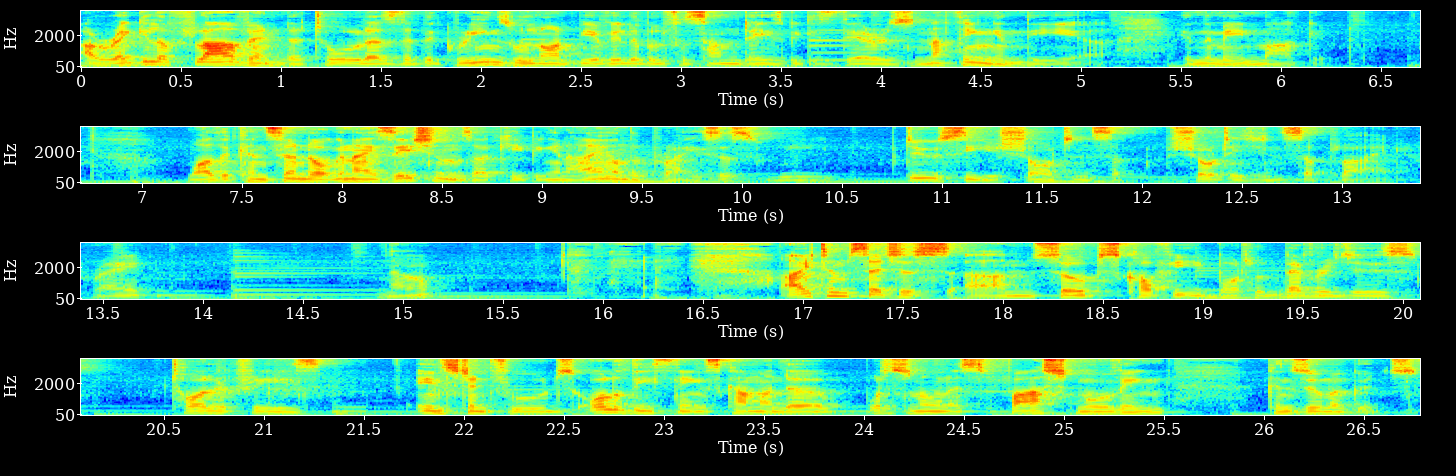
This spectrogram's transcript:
Our regular flower vendor told us that the greens will not be available for some days because there is nothing in the uh, in the main market. While the concerned organizations are keeping an eye on the prices, we do see a short in su- shortage in supply, right? No. Items such as um, soaps, coffee, bottled beverages, toiletries, instant foods, all of these things come under what is known as fast moving consumer goods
